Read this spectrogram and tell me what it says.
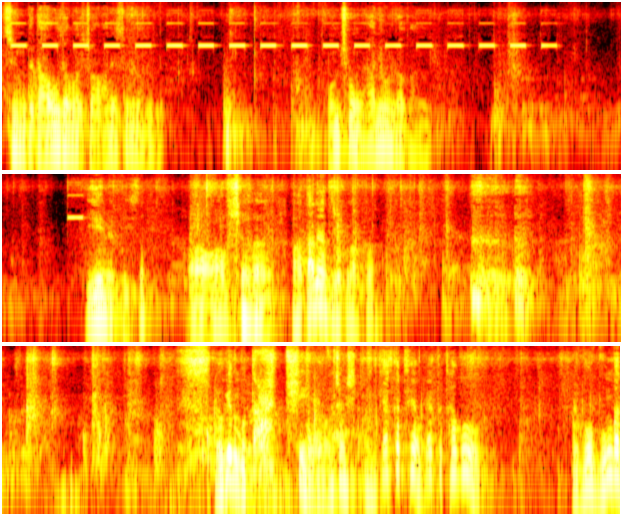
지금 근데 나오자마자 저 안에 소리 나는데? 엄청 많이 올라가는데? EMF 있어? 어, 어, 저, 아, 딴 애한테 줬구나, 아까. 여기는 뭐 딱히 엄청 시- 깨끗해요. 깨끗하고, 뭐 뭔가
